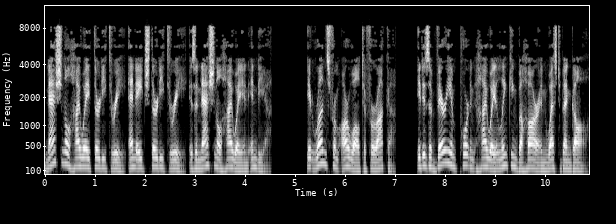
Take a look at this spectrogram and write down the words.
National Highway 33 NH33 is a national highway in India. It runs from Arwal to Farakka. It is a very important highway linking Bihar and West Bengal.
